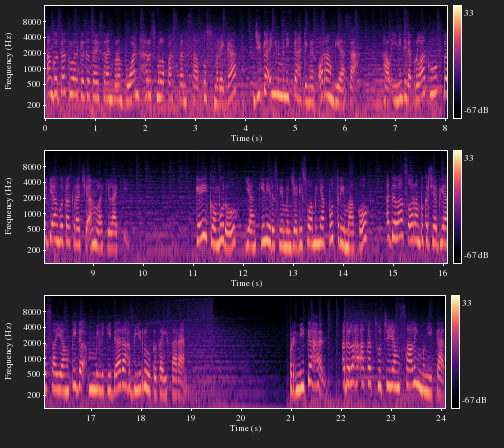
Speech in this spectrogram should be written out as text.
anggota keluarga kekaisaran perempuan harus melepaskan status mereka jika ingin menikah dengan orang biasa. Hal ini tidak berlaku bagi anggota kerajaan laki-laki. Kei Komuro, yang kini resmi menjadi suaminya Putri Mako, adalah seorang pekerja biasa yang tidak memiliki darah biru kekaisaran. Pernikahan adalah akad suci yang saling mengikat,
